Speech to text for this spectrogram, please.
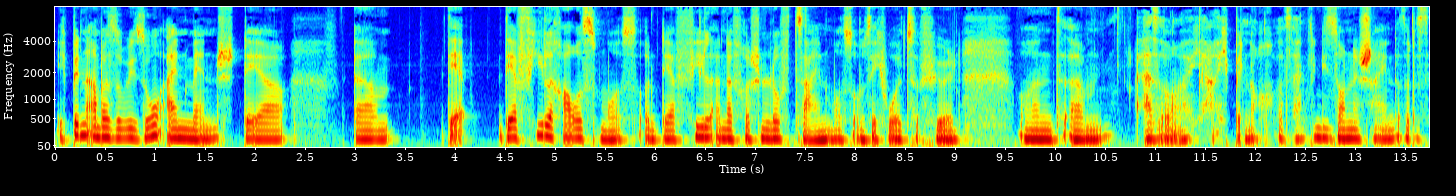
Ich bin aber sowieso ein Mensch, der, ähm, der der viel raus muss und der viel an der frischen Luft sein muss, um sich wohlzufühlen. Und ähm, also ja, ich bin auch, wenn die Sonne scheint, also das,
